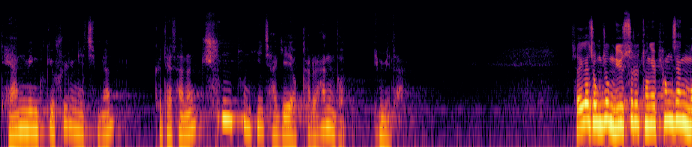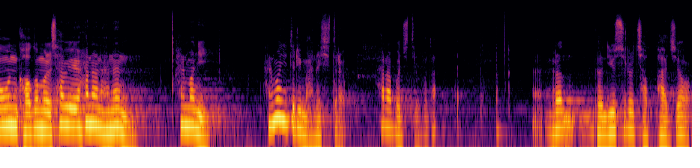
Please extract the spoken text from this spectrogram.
대한민국이 훌륭해지면 그 대사는 충분히 자기의 역할을 한 것. 입니다. 저희가 종종 뉴스를 통해 평생 모은 거금을 사회에 환원하는 할머니, 할머니들이 많으시더라고 할아버지들보다. 아, 그런 그 뉴스를 접하죠.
